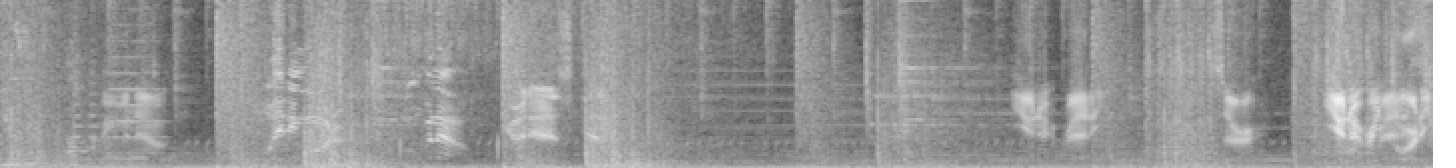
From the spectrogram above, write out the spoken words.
Unit Moving out. Waiting order. Moving out. Good as done. Unit ready. Sir? Unit reporting.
